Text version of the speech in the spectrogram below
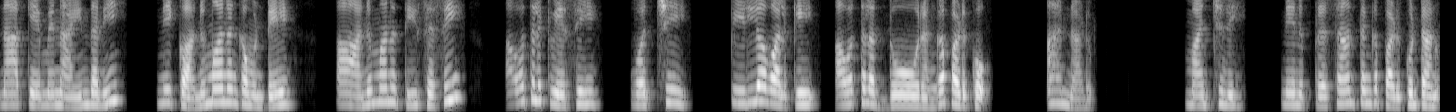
నాకేమైనా అయిందని నీకు అనుమానంగా ఉంటే ఆ అనుమానం తీసేసి అవతలకి వేసి వచ్చి పిల్లో వాళ్ళకి అవతల దూరంగా పడుకో అన్నాడు. మంచిది నేను ప్రశాంతంగా పడుకుంటాను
